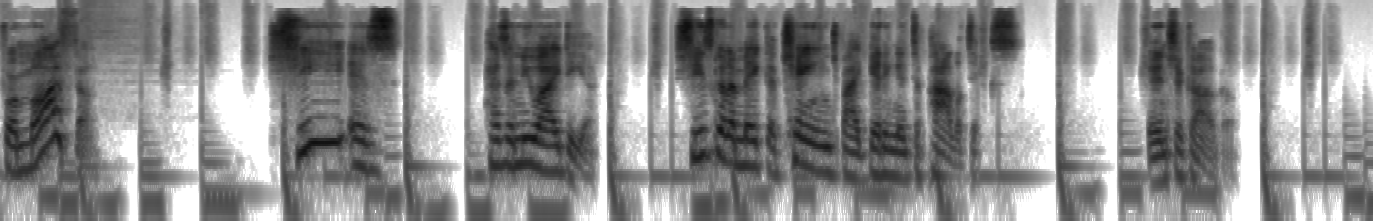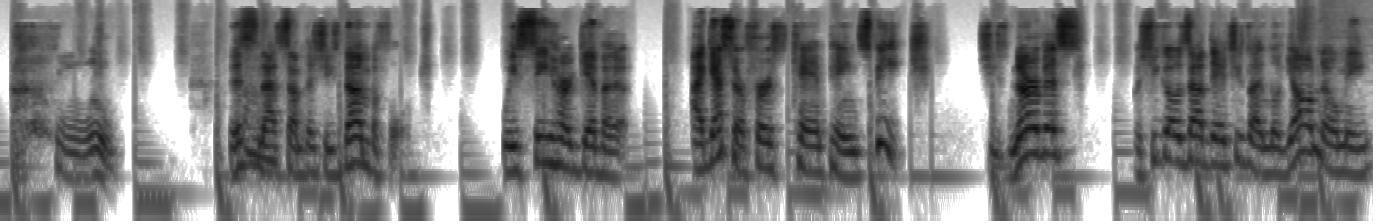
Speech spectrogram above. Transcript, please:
for Martha, she is has a new idea. She's going to make a change by getting into politics in Chicago. this is not mm. something she's done before. We see her give a, I guess, her first campaign speech. She's nervous, but she goes out there and she's like, Look, y'all know me.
